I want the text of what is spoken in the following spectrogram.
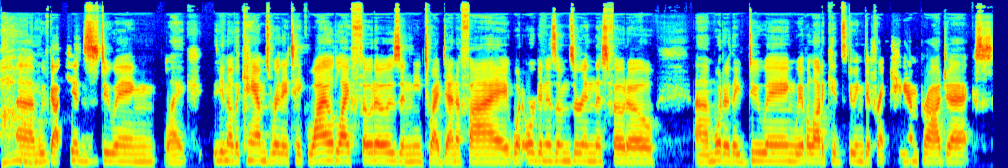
Oh. Um, we've got kids doing like, you know, the cams where they take wildlife photos and need to identify what organisms are in this photo. Um, what are they doing? We have a lot of kids doing different cam projects.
